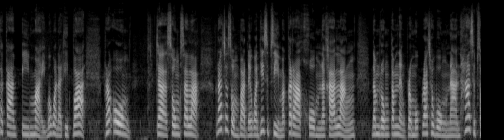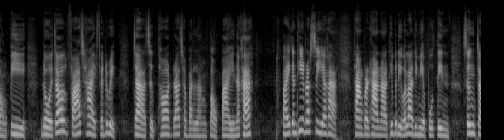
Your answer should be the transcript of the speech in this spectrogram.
ศกาลปีใหม่เมื่อวันอาทิตย์ว่า พระองค์จะทรงสละราชสมบัติในวันที่ 14 มกราคมนะคะ หลังดำรงตำแหน่งประมุขราชวงศ์นาน 52 ปี โดยเจ้าฟ้าชายเฟเดริก จะสืบทอดราชบัลลังก์ต่อไปนะคะ ไปกันที่รัสเซียค่ะ ทางประธานาธิบดีวลาดิเมียร์ปูติน ซึ่งจะ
